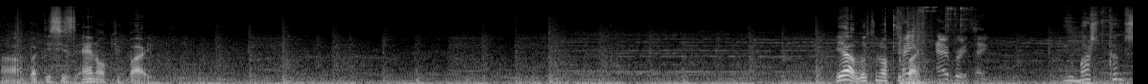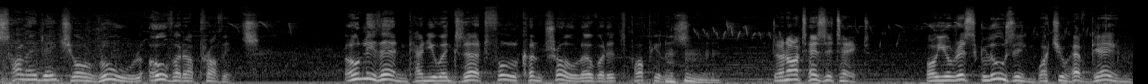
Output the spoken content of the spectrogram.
Uh, but this is an occupy. Yeah, loot and occupy. Take everything. You must consolidate your rule over a province. Only then can you exert full control over its populace. Do not hesitate, or you risk losing what you have gained.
